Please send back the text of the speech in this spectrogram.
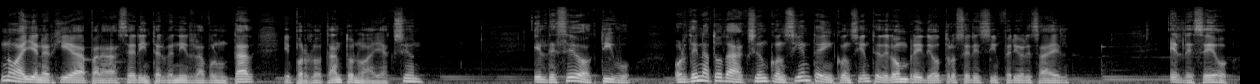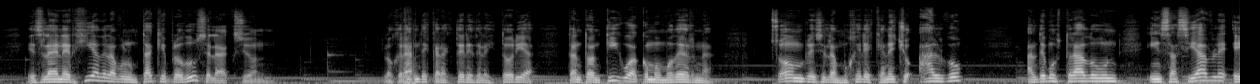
No hay energía para hacer intervenir la voluntad y por lo tanto no hay acción. El deseo activo ordena toda acción consciente e inconsciente del hombre y de otros seres inferiores a él. El deseo es la energía de la voluntad que produce la acción. Los grandes caracteres de la historia, tanto antigua como moderna, los hombres y las mujeres que han hecho algo han demostrado un insaciable e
